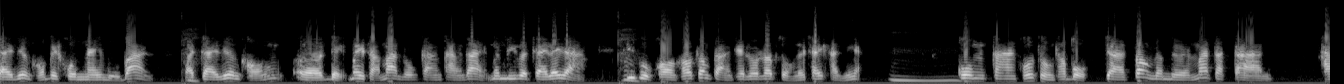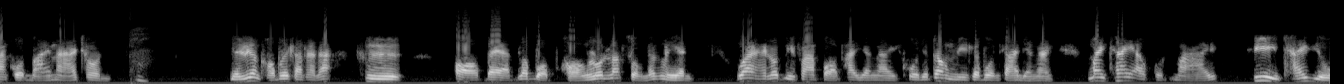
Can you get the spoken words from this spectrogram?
จัยเรื่องของเป็นคนในหมู่บ้านค่ะ ปัจจัยเรื่องของเออเด็กไม่สามารถลงกลางทางได้ มันมีปัจจัยหลายอย่างค่ะที่ผู้ปกครองเขาต้องการใช้รถรับส่งและใช้คันนี้อืมกรมการขนส่งทางบกจะต้องดำเนินมาตรการทางกฎหมายมหาชนค่ะในเรื่องของบริการสาธารณะคือออกแบบระบบของรถรับส่งนักเรียน ว่าให้รถมีความปลอดภัยยังไงควรจะต้องมีกระบวนการยังไง ไม่ใช่เอากฎหมายที่ใช้อยู่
